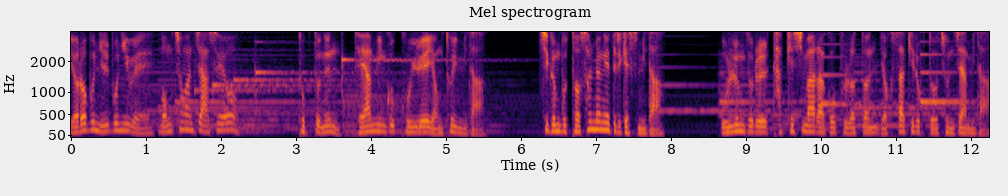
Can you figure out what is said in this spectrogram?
여러분 일본이 왜 멍청한지 아세요? 독도는 대한민국 고유의 영토입니다. 지금부터 설명해 드리겠습니다. 울릉도를 다케시마라고 불렀던 역사 기록도 존재합니다.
